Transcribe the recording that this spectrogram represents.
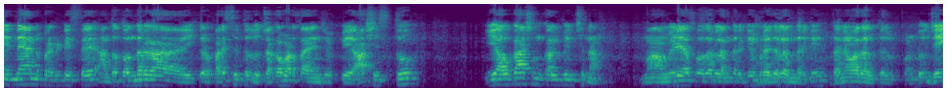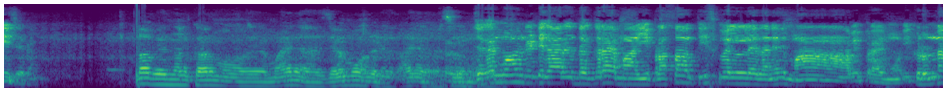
నిర్ణయాన్ని ప్రకటిస్తే అంత తొందరగా ఇక్కడ పరిస్థితులు చక్కబడతాయని చెప్పి ఆశిస్తూ ఈ అవకాశం కల్పించిన మా మీడియా సోదరులందరికీ ప్రజలందరికీ ధన్యవాదాలు తెలుపుకుంటూ జై జగన్. జగన్మోహన్ రెడ్డి గారు. జగన్మోహన్ రెడ్డి గారి దగ్గర మా ఈ ప్రస్తావన తీసుకువెళ్ళలేదు అనేది మా అభిప్రాయము. ఇక్కడున్న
